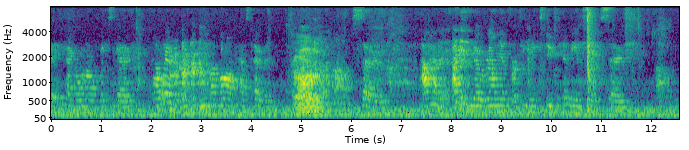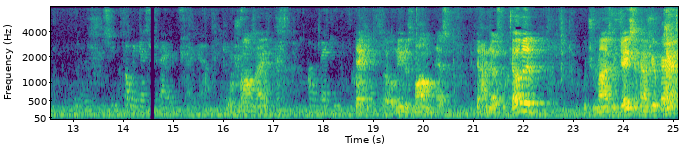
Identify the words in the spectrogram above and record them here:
that he had going on weeks ago. However, my mom has COVID, Uh, um, so I haven't, I didn't go around them for a few weeks due to him being sick, so, um, you know, she told me yesterday, and so, yeah. what's your mom's name? Uh, Becky, Becky. So Anita's mom has been diagnosed with COVID, which reminds Jason, how's your parents?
